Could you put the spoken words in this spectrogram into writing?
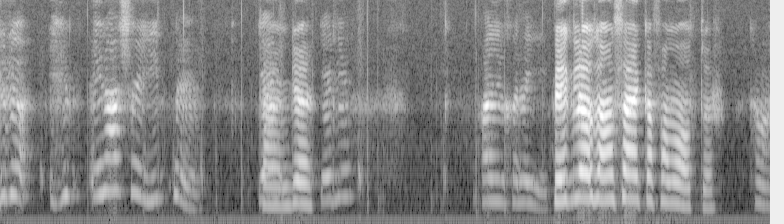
Dur in aşağıya gitme. Gel. Tamam gel. Gel gel. Hadi yukarı git. Bekle o zaman sen kafama otur. Tamam.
